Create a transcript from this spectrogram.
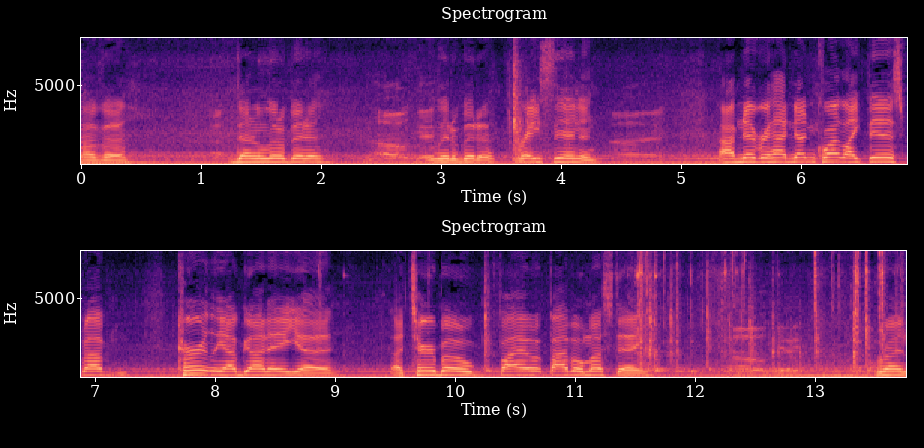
I've uh, done a little bit of Oh, okay. a little bit of racing, and. I've never had nothing quite like this. But I've, currently, I've got a uh, a turbo 5 50 Mustang, Oh, okay. run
